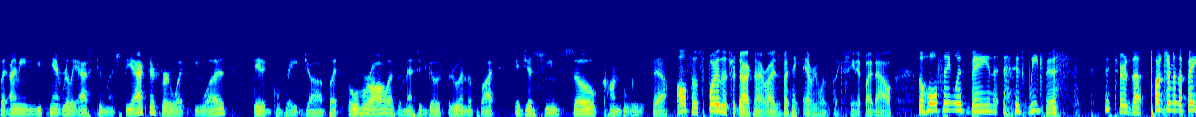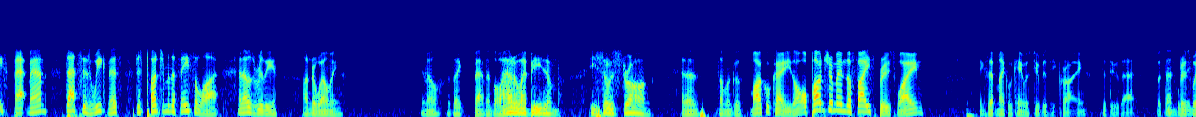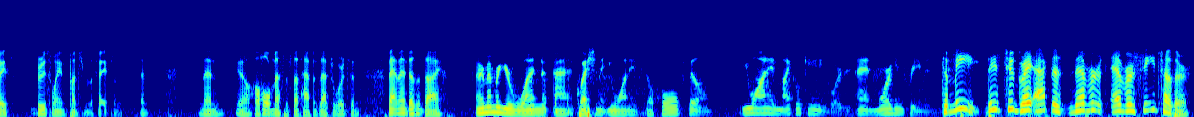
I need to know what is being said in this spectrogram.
But I mean, you can't really ask too much. The actor for what he was did a great job, but overall, as the message goes through in the plot, it just seems so convoluted. Yeah. Also, spoilers for Dark Knight Rises, but I think everyone's like seen it by now. The whole thing with Bane, his weakness, it turns out punch him in the face, Batman. That's his weakness. Just punch him in the face a lot. And that was really underwhelming. You know, it's like Batman's all, how do I beat him? He's so strong. And then someone goes, Michael Caine. He's all, "Oh, punch him in the face, Bruce Wayne. Except Michael Caine was too busy crying to do that. But then Michael Bruce Wayne, Bruce Wayne punched him in the face, and, and and then you know a whole mess of stuff happens afterwards, and Batman doesn't die. I remember your one uh, question that you wanted the whole film. You wanted Michael Caine and Gordon and Morgan Freeman. To just me, be- these two great actors never ever see each other.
